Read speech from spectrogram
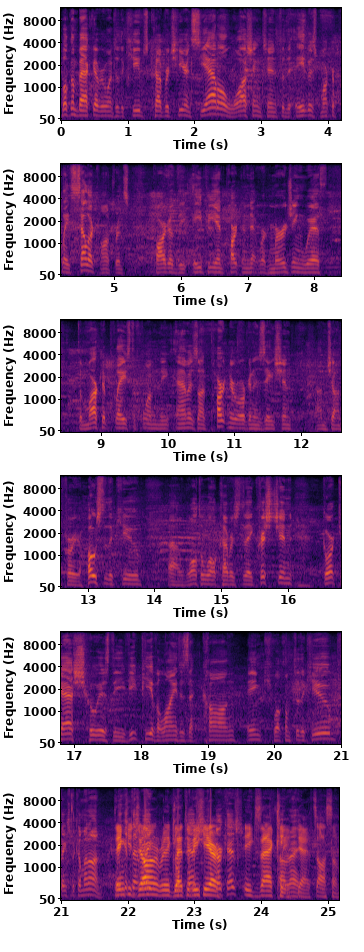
Welcome back everyone to theCUBE's coverage here in Seattle, Washington for the AWS Marketplace Seller Conference, part of the APN Partner Network merging with the Marketplace to form the Amazon Partner Organization. I'm John Furrier, host of theCUBE, uh, wall-to-wall -wall coverage today. Christian Gorkash, who is the VP of Alliances at Kong Inc. Welcome to theCUBE, thanks for coming on. Thank you, John, right? really glad Gorkash? to be here. Gorkash? Exactly, right. yeah, it's awesome.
